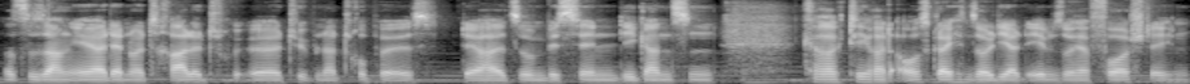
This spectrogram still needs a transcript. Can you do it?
sozusagen eher der neutrale Tr- äh, Typ in der Truppe ist, der halt so ein bisschen die ganzen Charaktere halt ausgleichen soll, die halt ebenso hervorstechen.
